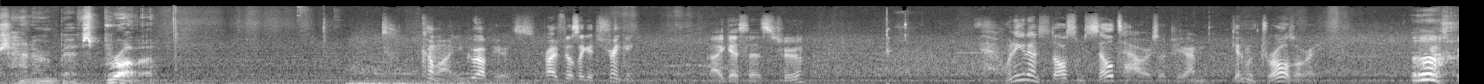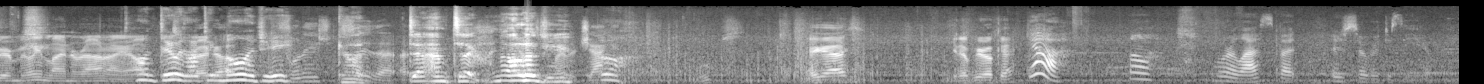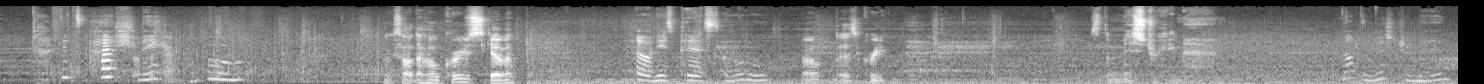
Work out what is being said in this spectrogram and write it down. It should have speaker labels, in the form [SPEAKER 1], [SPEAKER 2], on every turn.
[SPEAKER 1] Josh,
[SPEAKER 2] Hannah and Beth's brother.
[SPEAKER 3] Come on, you grew up here. It probably feels like it's shrinking.
[SPEAKER 4] I guess that's true.
[SPEAKER 3] When are you gonna install some cell towers up here? I'm getting withdrawals already.
[SPEAKER 4] Got a
[SPEAKER 1] Ugh.
[SPEAKER 4] spare million lying around. I
[SPEAKER 1] Can't do without technology.
[SPEAKER 3] Funny you should
[SPEAKER 2] God
[SPEAKER 3] that.
[SPEAKER 2] Damn technology.
[SPEAKER 1] Ugh.
[SPEAKER 3] Oops.
[SPEAKER 4] Hey guys, get up here okay?
[SPEAKER 5] Yeah. Well, more or less, but it is so good to see you.
[SPEAKER 1] It's
[SPEAKER 4] What's up with
[SPEAKER 1] Ashley. Ooh.
[SPEAKER 2] Looks like the whole crew's together.
[SPEAKER 1] Oh, and he's pissed. Ooh.
[SPEAKER 2] Oh, there's a creep. It's the mystery man.
[SPEAKER 1] Not the mystery man.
